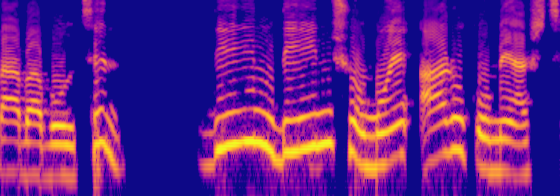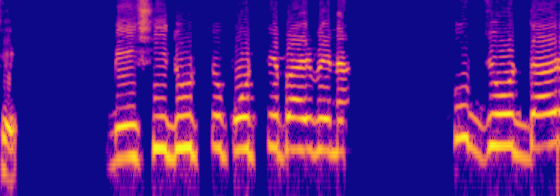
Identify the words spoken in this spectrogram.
বাবা বলছেন, দিন দিন সময় আরও কমে আসছে। বেশি দূর তো পড়তে পারবে না। খুব জোরদার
